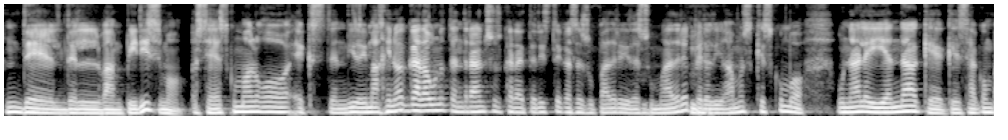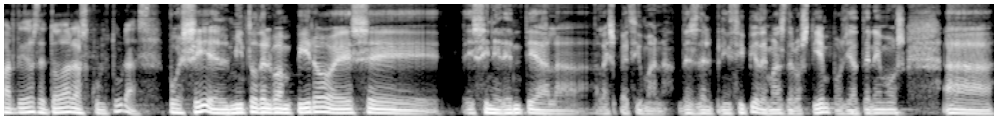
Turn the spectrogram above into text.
del, del vampirismo. O sea, es como algo extendido. Imagino que cada uno tendrá en sus características de su padre y de su madre, pero digamos que es como una leyenda que, que se ha compartido desde todas las culturas. Pues sí, el mito del vampiro es, eh, es inherente a la, a la especie humana. Desde el principio, además de los tiempos, ya tenemos a,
